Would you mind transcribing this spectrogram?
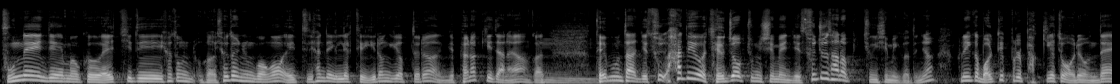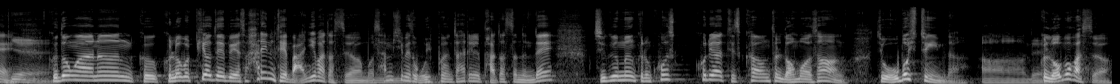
국내 이제 뭐 그 HD 효성 그 효성윤공업, HD 현대 일렉트릭 이런 기업들은 이제 변압기잖아요. 그러니까 음. 대부분 다 이제 수, 하드웨어 제조업 중심의 이제 수주 산업 중심이거든요. 그러니까 멀티플을 받기가 좀 어려운데 예. 그 동안은 그 글로벌 피어 대비해서 할인을 되게 많이 받았어요. 뭐 30에서 음. 50% 할인을 받았었는데 지금은 그런 코스, 코리아 디스카운트를 넘어선 지금 오버슈팅입니다. 아, 네. 그걸 넘어갔어요.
